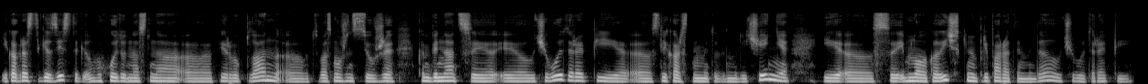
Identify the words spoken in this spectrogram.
И как раз-таки здесь выходит у нас на э, первый план э, вот, возможности уже комбинации э, лучевой терапии с лекарственными методами лечения и с иммунологическими препаратами да, лучевой терапии.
